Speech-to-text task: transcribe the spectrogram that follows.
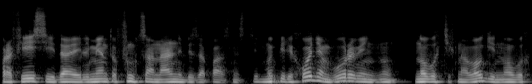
профессий, да, элементов функциональной безопасности, мы переходим в уровень ну, новых технологий, новых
